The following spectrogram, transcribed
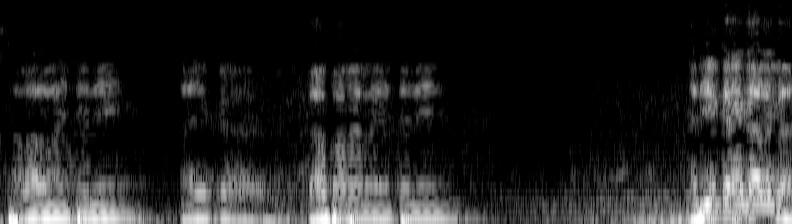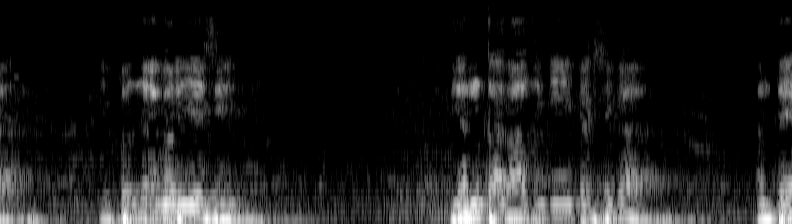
స్థలాలను ఆ యొక్క వ్యాపారాలను అయితేనే అనేక రకాలుగా ఇబ్బందులు గురి చేసి ఎంత రాజకీయ కక్షగా అంతే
